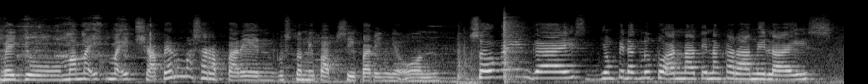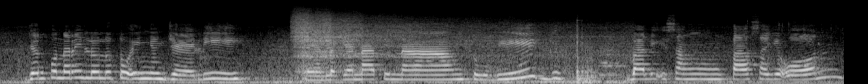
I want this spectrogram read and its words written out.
medyo mamait-mait siya, pero masarap pa rin. Gusto ni Papsi pa rin yun. So, ngayon guys, yung pinaglutuan natin ng caramelize, dyan ko na rin lulutuin yung jelly. Ayan, lagyan natin ng tubig. Bali, isang tasa yun.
